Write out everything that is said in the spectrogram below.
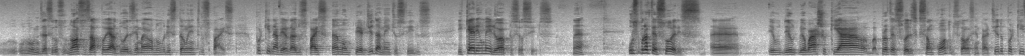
o, vamos dizer assim, os nossos apoiadores em maior número estão entre os pais, porque na verdade os pais amam perdidamente os filhos e querem o melhor para os seus filhos, né? Os professores, é, eu, eu, eu acho que há professores que são contra a escola sem partido porque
